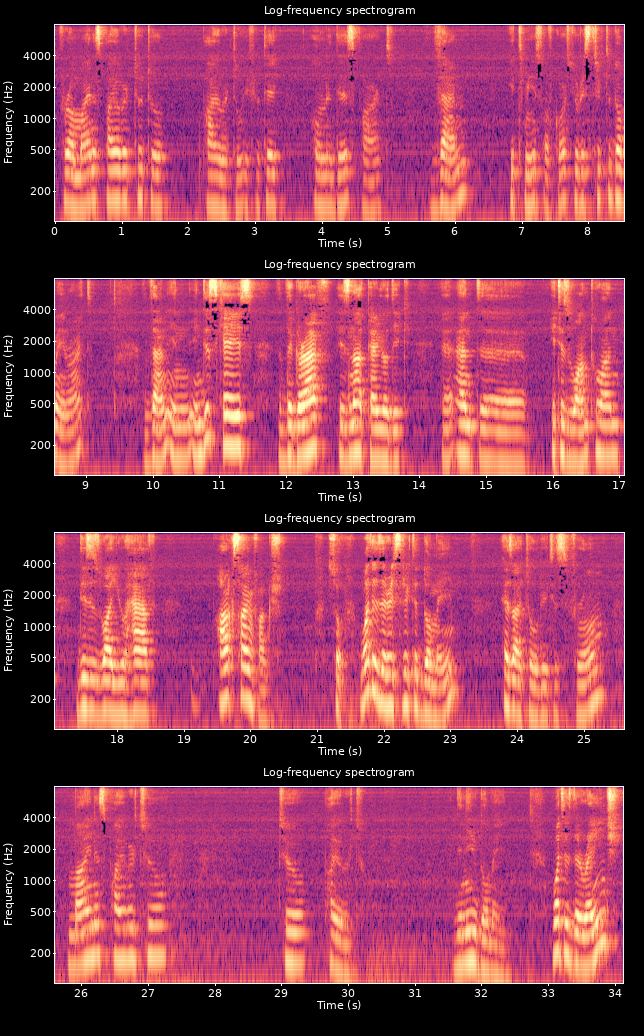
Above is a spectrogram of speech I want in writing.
from minus pi over 2 to pi over 2 if you take only this part then it means of course you restrict the domain right? Then in in this case the graph is not periodic uh, and uh, it is one-to-one. This is why you have arcsine function. So what is the restricted domain as I told you it is from minus pi over 2 to pi over 2 the new domain. What is the range?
